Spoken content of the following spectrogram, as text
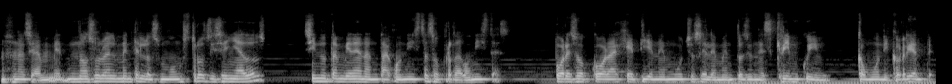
O sea, no solamente en los monstruos diseñados, sino también en antagonistas o protagonistas. Por eso Coraje tiene muchos elementos de un Scream Queen común y corriente.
